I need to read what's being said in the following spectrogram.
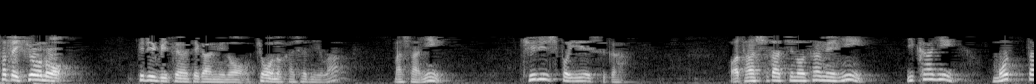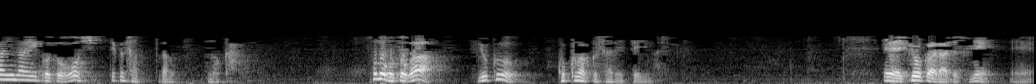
た。さて今日のピリピテの手紙の今日の箇所には、まさに、キリストイエスが、私たちのために、いかにもったいないことを知ってくださったのか。そのことが、よく告白されています。えー、今日からですね、え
